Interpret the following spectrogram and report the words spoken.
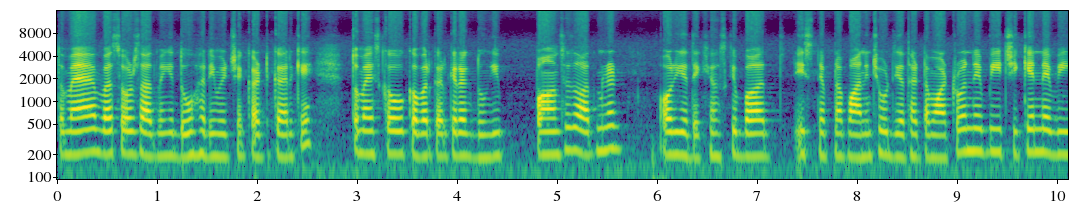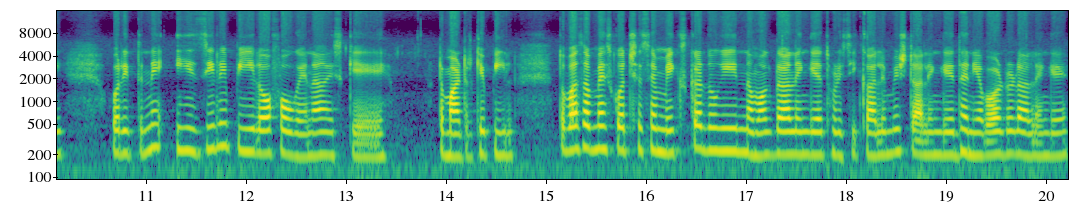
तो मैं बस और साथ में ये दो हरी मिर्चें कट करके तो मैं इसका वो कवर करके रख दूँगी पाँच से सात मिनट। और ये देखें, उसके बाद इसने अपना पानी छोड़ दिया था टमाटरों ने भी चिकन ने भी। और इतने ईजीली पील ऑफ़ हो गए ना इसके टमाटर के पील। तो बस अब मैं इसको अच्छे से मिक्स कर दूँगी। नमक डालेंगे थोड़ी सी काली मिर्च डालेंगे, धनिया पाउडर डालेंगे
